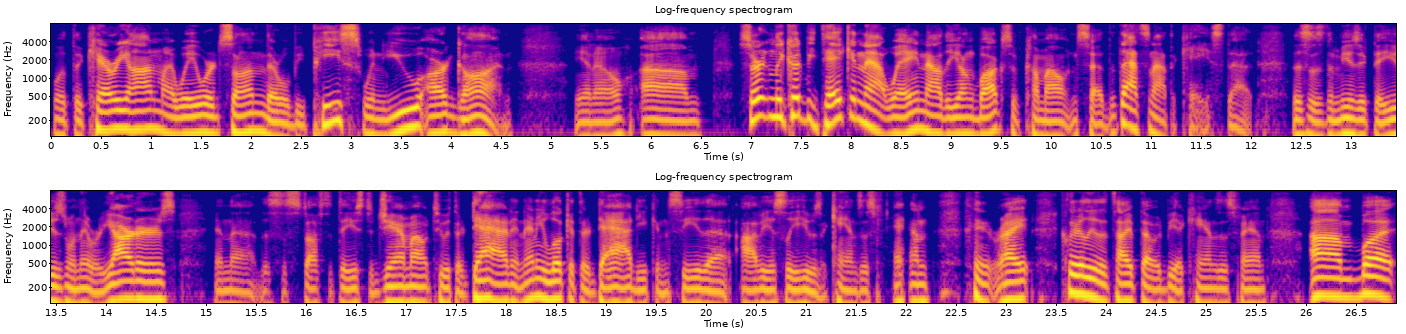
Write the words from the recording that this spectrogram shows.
With the carry on, my wayward son, there will be peace when you are gone. You know, um, certainly could be taken that way. Now the Young Bucks have come out and said that that's not the case. That this is the music they used when they were yarders and that this is stuff that they used to jam out to with their dad. And any look at their dad, you can see that obviously he was a Kansas fan, right? Clearly the type that would be a Kansas fan. Um, but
